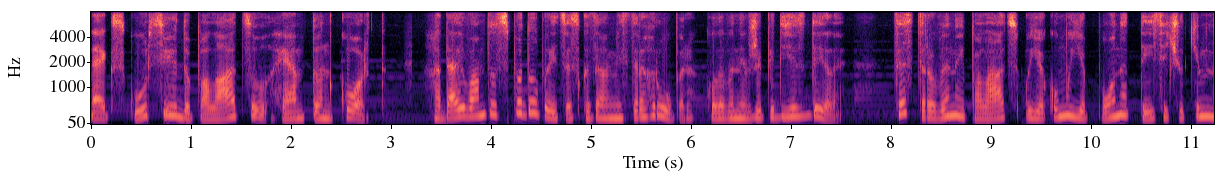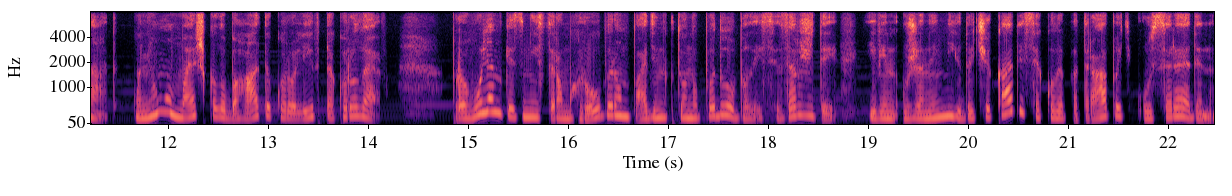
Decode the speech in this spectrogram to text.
на екскурсію до палацу Гемптон Корт. Гадаю, вам тут сподобається, сказав містер Грубер, коли вони вже під'їздили. Це старовинний палац, у якому є понад тисячу кімнат. У ньому мешкало багато королів та королев. Прогулянки з містером Грубером Падінгтону подобалися завжди, і він уже не міг дочекатися, коли потрапить усередину.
